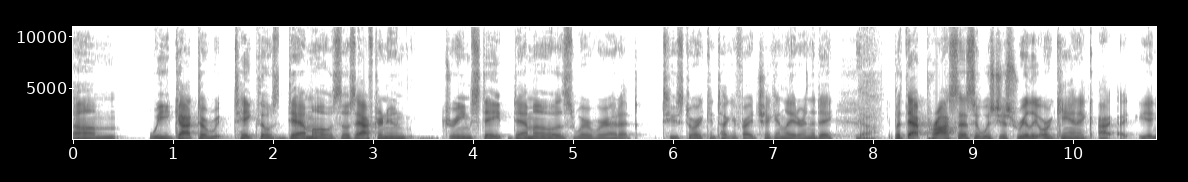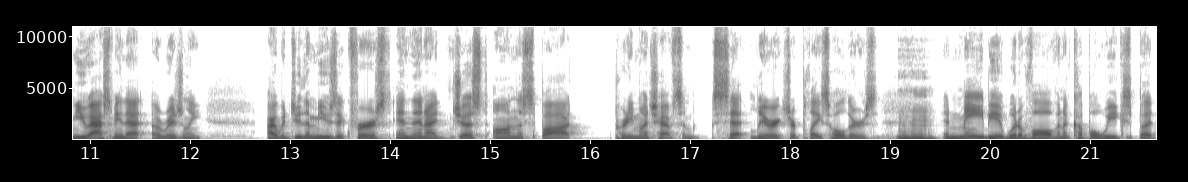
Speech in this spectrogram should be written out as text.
Um, we got to re- take those demos, those afternoon Dream State demos, where we're at a two-story Kentucky Fried Chicken later in the day. Yeah. But that process, it was just really organic. I, I- and you asked me that originally. I would do the music first, and then I just on the spot pretty much have some set lyrics or placeholders, and maybe it would evolve in a couple weeks, but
